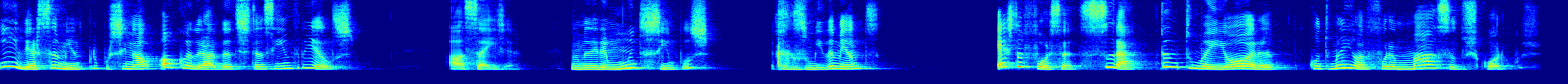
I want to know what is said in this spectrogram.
inversamente proporcional ao quadrado da distância entre eles. Ou seja, de uma maneira muito simples, resumidamente, esta força será tanto maior quanto maior for a massa dos corpos,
